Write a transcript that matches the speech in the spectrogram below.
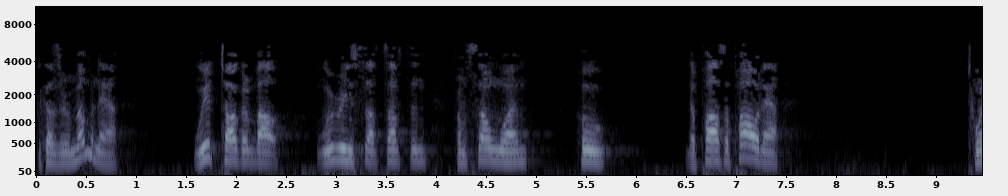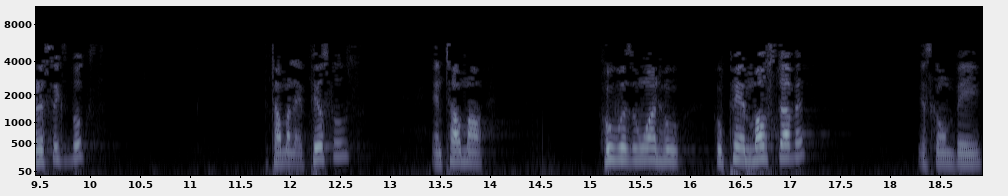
Because remember now, we're talking about, we're reading something from someone who, the Apostle Paul now, 26 books. We're talking about the epistles and talking about who was the one who, who penned most of it. It's going to be,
